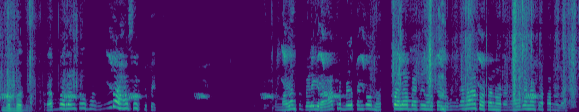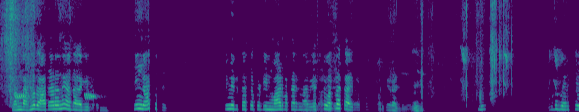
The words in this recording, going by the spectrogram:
ರಬ್ಬರ್. ರಬ್ಬರ್ ಅಂತೂ ಹೊಂದ ಹಾಸು ಹೋಗ್ತೈತಿ ನನ್ನ ಮಗಂತೂ ಬೆಳಿಗ್ಗೆ ರಾತ್ರಿ ಬೆಳೆ ತನಕ ಒಂದು ಹತ್ತು ಸಲ ಬ್ಯಾಟ್ರಿ ಹೊಡ್ಕೊಂಡು ಹೋಗೋಣ ತೋಟ ನೋಡೋಣ ಹೋಗೋಣ ತೋಟ ನೋಡೋಣ. ನಮ್ದು ಅನ್ನದ ಆಧಾರನೇ ಅದಾಗಿತ್ತು ಹಿಂಗೆ ಆಗ್ತೈತಿ ಇನ್ನು ಇದು ಕಷ್ಟಪಟ್ಟು ಇನ್ನು ಮಾಡ್ಬೇಕಾದ್ರೆ ನಾವು ಎಷ್ಟು ವರ್ಷ ಕಾಯ್ಬೇಕು ದುಡ್ಡು ಬೆರಕೆ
